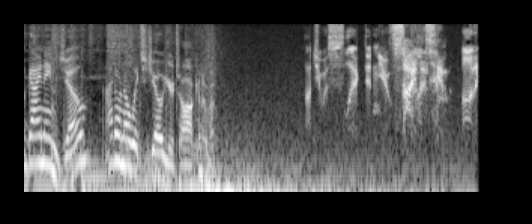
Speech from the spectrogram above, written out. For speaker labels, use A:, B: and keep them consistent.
A: a guy named Joe? I don't know which Joe
B: you're talking about.
C: Thought you was slick, didn't you? Silence him! On.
